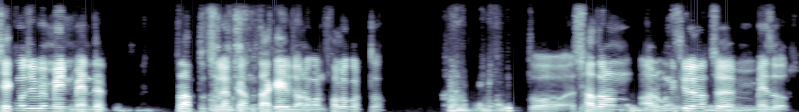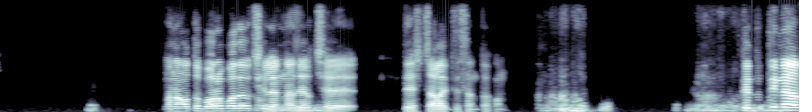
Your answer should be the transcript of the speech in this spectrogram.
শেখ মুজিবের মেইন ম্যান্ডেট প্রাপ্ত ছিলেন, কারণ তাকে জনগণ ফলো করত। তো সাধারণ আর উনি ছিলেন হচ্ছে মেজর। মানে অত বড় পদেও ছিলেন না যে হচ্ছে দেশ চালাইতেছেন তখন। কিন্তু তিনার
